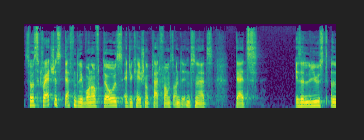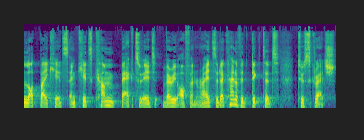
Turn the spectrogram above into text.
So, Scratch is definitely one of those educational platforms on the internet that is used a lot by kids, and kids come back to it very often, right? So, they're kind of addicted to Scratch.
